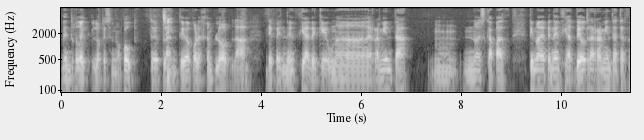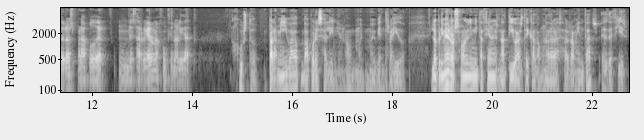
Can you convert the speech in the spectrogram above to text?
dentro de lo que es el no-code. Te planteo, por ejemplo, la dependencia de que una herramienta mm, no es capaz, tiene una dependencia de otra herramienta de terceros para poder mm, desarrollar una funcionalidad. Justo, para mí va, va por esa línea, ¿no? Muy, muy bien traído. Lo primero son limitaciones nativas de cada una de las herramientas, es decir,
